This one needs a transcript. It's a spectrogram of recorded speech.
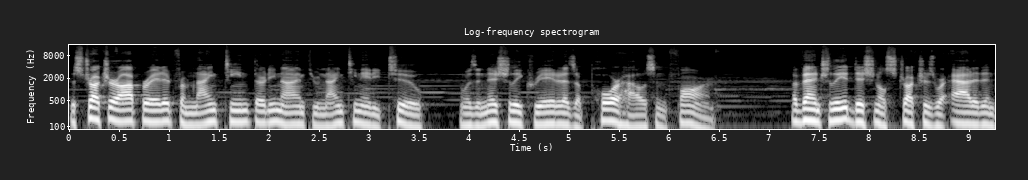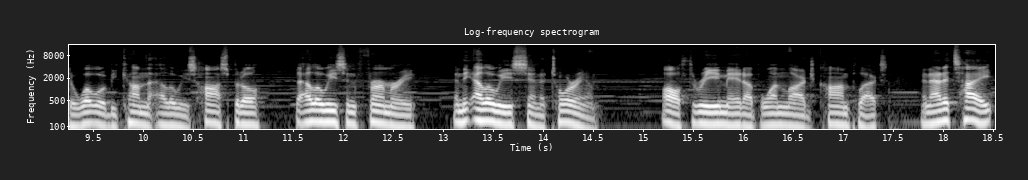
The structure operated from 1939 through 1982 and was initially created as a poorhouse and farm. Eventually, additional structures were added into what would become the Eloise Hospital, the Eloise Infirmary, and the Eloise Sanatorium. All three made up one large complex, and at its height,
